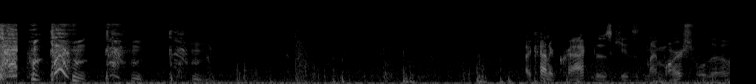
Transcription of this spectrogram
Okay. I kind of cracked those kids with my marshal though.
